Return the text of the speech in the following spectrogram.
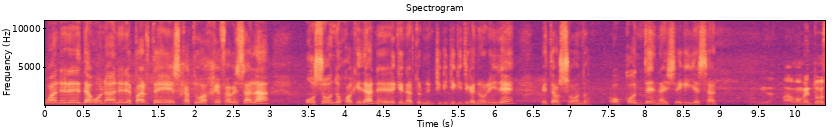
guan ere dagona nire parte eskatua jefa bezala, oso ondo joakidan, nirekin hartu nuen txiki txikitikan hori ere, eta oso ondo. O, konten naiz, egile esan. Ba, momentuz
